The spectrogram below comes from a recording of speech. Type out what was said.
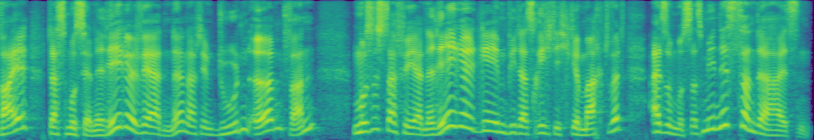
Weil das muss ja eine Regel werden, ne? nach dem Duden irgendwann muss es dafür ja eine Regel geben, wie das richtig gemacht wird. Also muss das Ministernde heißen.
